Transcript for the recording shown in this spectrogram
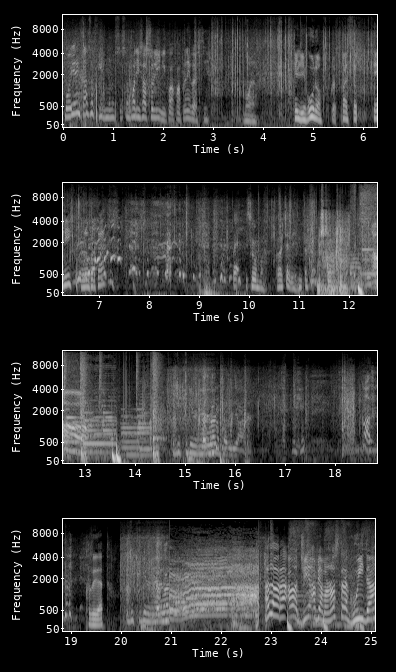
Boh io in caso film non si sa Un po' di sassolini qua, qua, prendi questi. Buona. Scegli uno. Questo. Tieni, uno per te. Beh, insomma, cosa c'è dentro? Che bici di merda Cosa? Cosa hai detto? Bici di merda Allora, oggi abbiamo la nostra guida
